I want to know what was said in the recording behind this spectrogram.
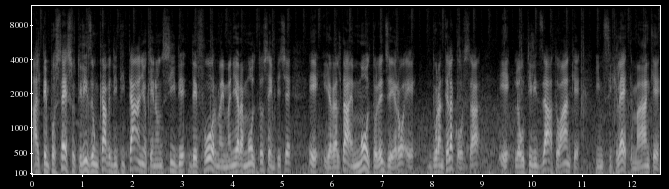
al tempo stesso utilizza un cavo di titanio che non si de deforma in maniera molto semplice e in realtà è molto leggero e durante la corsa l'ho utilizzato anche in cyclette ma anche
